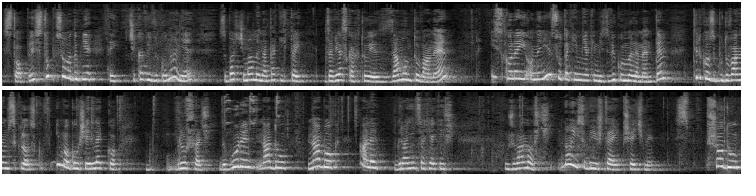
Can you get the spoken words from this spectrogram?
stopy. Stopy są według mnie tutaj ciekawie wykonanie. Zobaczcie, mamy na takich tutaj zawiaskach to jest zamontowane i z kolei one nie są takim jakimś zwykłym elementem, tylko zbudowanym z klocków i mogą się lekko ruszać do góry, na dół, na bok, ale w granicach jakiejś używalności. No i sobie już tutaj przejdźmy z przodu.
